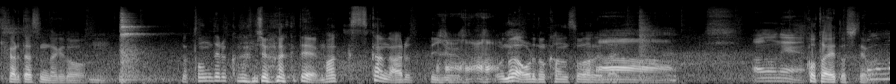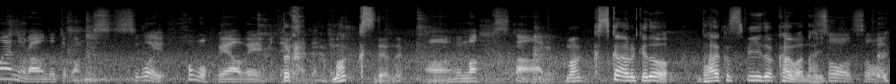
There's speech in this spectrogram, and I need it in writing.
聞かれたりするんだけどうん、飛んでる感じはなくてマックス感があるっていうのが俺の感想だねあのね答えとしてこのは前のラウンドとかもすすごいほぼフェアウェイみたいなだったよ。らマックスだよね。あーマックス感ある。マックス感あるけどダークスピード感はない。そうそう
